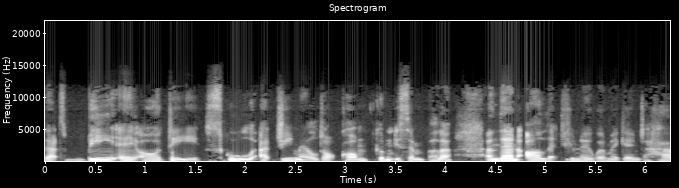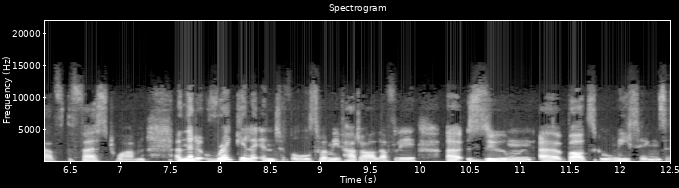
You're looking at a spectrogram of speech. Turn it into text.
that's B A R D, school at gmail.com. Couldn't be simpler. And then I'll let you know when we're going to have the first one. And then at regular intervals, when we've had our lovely uh, Zoom uh, Bard School meetings,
